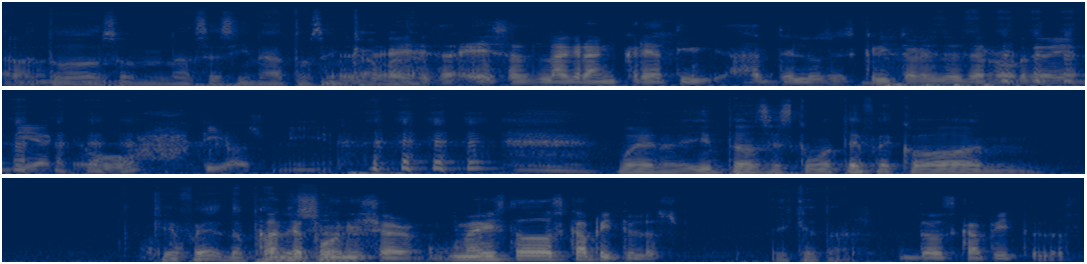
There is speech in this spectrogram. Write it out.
ahora todos son asesinatos en cámara. Esa, es la gran creatividad de los escritores de terror de hoy en día. Que, uf, Dios mío. bueno, y entonces, ¿cómo te fue con... ¿Qué fue? The Punisher. Con The Punisher. Me he visto dos capítulos. ¿Y qué tal? Dos capítulos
